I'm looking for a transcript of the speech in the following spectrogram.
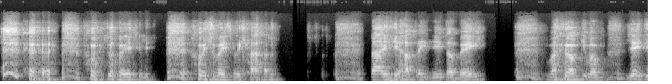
Muito bem, Felipe. Muito bem explicado. Daí aprendi também. Mas vamos que vamos. Gente,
